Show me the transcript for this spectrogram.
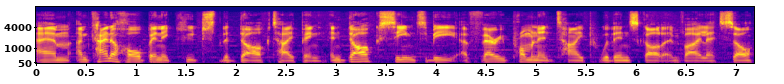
Um, I'm kind of hoping it keeps the dark typing. And dark seems to be a very prominent type within Scarlet and Violet. So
